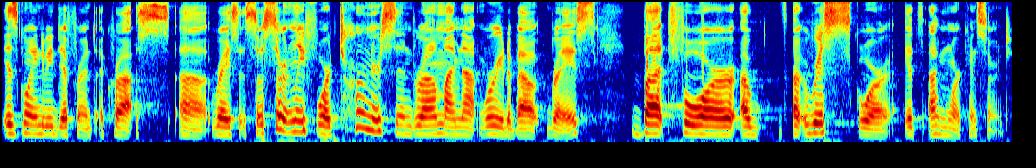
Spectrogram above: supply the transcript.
is going to be different across uh, races. So certainly for Turner syndrome, I'm not worried about race. But for a, a risk score, it's, I'm more concerned.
